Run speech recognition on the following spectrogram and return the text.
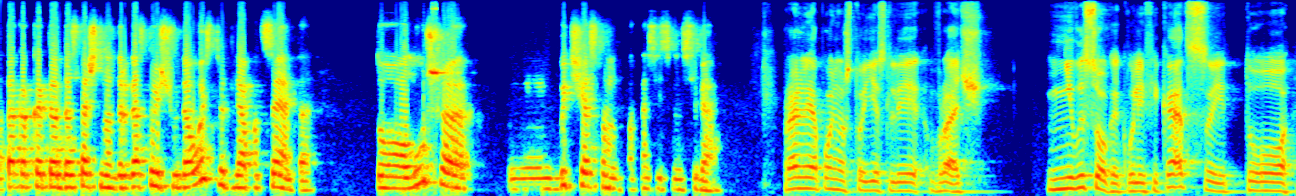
так как это достаточно дорогостоящее удовольствие для пациента, то лучше быть честным относительно себя. Правильно я понял, что если врач невысокой квалификации, то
